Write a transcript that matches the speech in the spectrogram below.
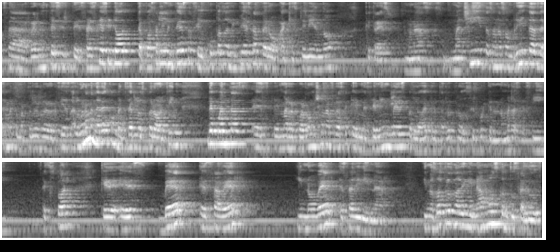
o sea, realmente decirte, ¿sabes qué? Si te, te puedo hacer la limpieza, si ocupas la limpieza, pero aquí estoy viendo que traes unas manchitas, unas sombritas, déjame tomarte las radiografías. Alguna manera de convencerlos, pero al fin de cuentas este, me recuerdo mucho una frase que me sé en inglés, pero la voy a tratar de traducir porque no me la sé así textual, que es ver es saber y no ver es adivinar. Y nosotros no adivinamos con tu salud.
